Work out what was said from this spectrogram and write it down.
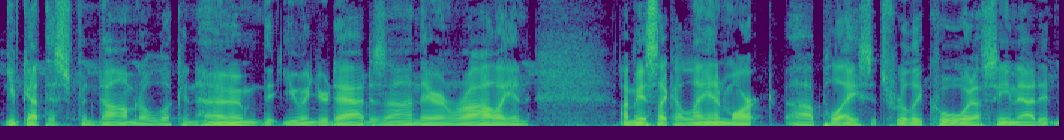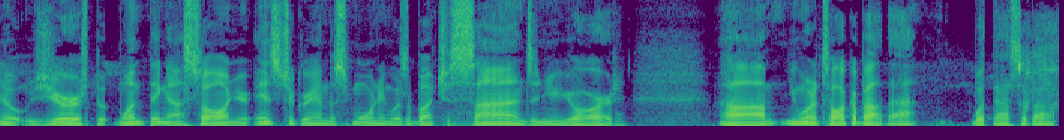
you've got this phenomenal looking home that you and your dad designed there in Raleigh, and I mean, it's like a landmark uh, place. It's really cool. What I've seen. I didn't know it was yours, but one thing I saw on your Instagram this morning was a bunch of signs in your yard. Um, you want to talk about that? What that's about?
